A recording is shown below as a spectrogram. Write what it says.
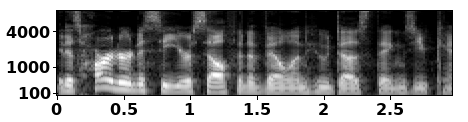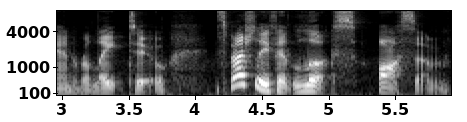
It is harder to see yourself in a villain who does things you can relate to, especially if it looks awesome.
